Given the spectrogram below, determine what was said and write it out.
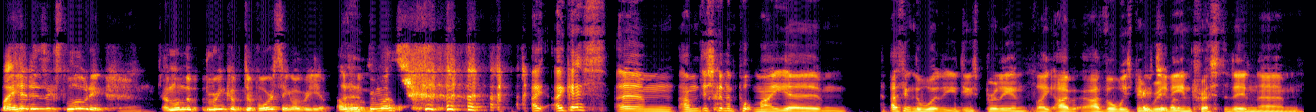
My head is exploding. yeah. I'm on the brink of divorcing over here. I Um, too much. I, I guess um, I'm just going to put my. Um, I think the work that you do is brilliant. Like I've I've always been really interested in um,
